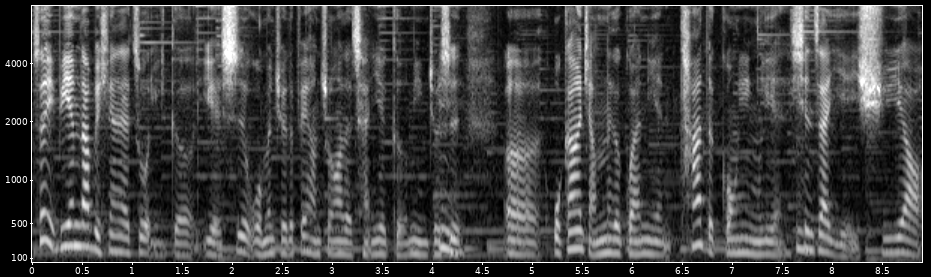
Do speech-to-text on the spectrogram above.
所以 B M W 现在在做一个也是我们觉得非常重要的产业革命，就是呃，我刚刚讲的那个观念，它的供应链现在也需要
